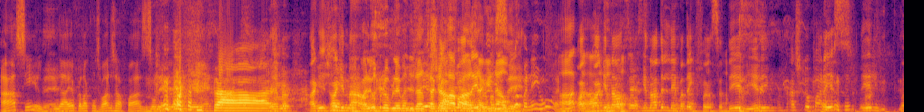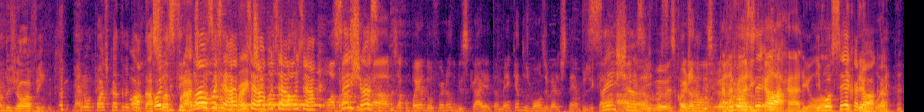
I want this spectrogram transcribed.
Ah, sim, ele- na época lá com os vários rapazes. né? Ah, É, mas- Ag- Vigia, Aguinaldo, Qual é o problema de dançar com Já o rapaz, você. Não, mas nenhum, é. Ah, O, o tá. Aguinaldo, o Aguinaldo, ele lembra da infância dele e ele. Acho que eu pareço ele quando jovem. Mas não pode ficar tranquilo. Ó, das suas cinco. práticas. Não, vou encerrar, vou encerrar, vou encerrar, vou encerrar. Um abraço Sem chance. pra nos acompanhando o Fernando Biscaia aí também, que é dos bons e velhos tempos de Sem Kalahari, chance né? de vocês E você, ó, e você, que Carioca, tempo,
